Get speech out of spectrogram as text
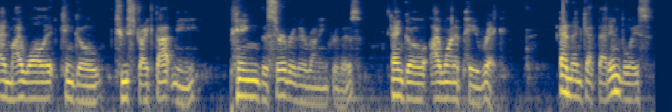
And my wallet can go to strike.me, ping the server they're running for this, and go, I want to pay Rick. And then get that invoice,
